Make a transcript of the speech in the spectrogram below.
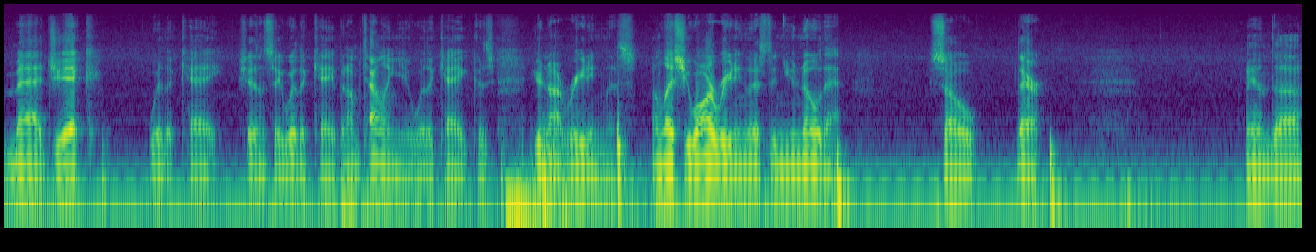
magic with a K. She doesn't say with a K, but I'm telling you with a K because you're not reading this. Unless you are reading this, then you know that. So, there. And uh,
